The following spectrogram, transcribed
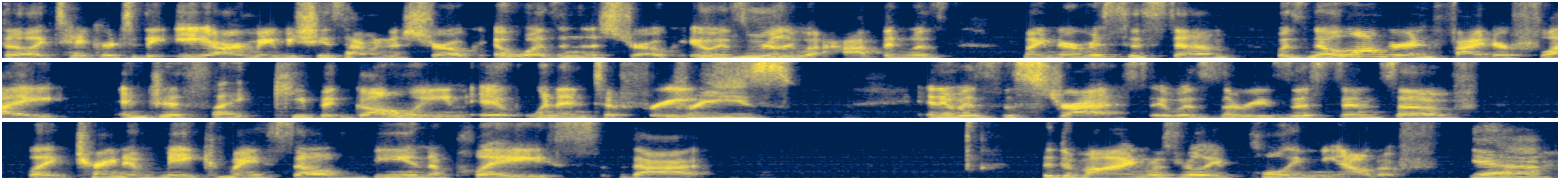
they're like, take her to the ER. Maybe she's having a stroke. It wasn't a stroke. It was Mhm. really what happened was my nervous system was no longer in fight or flight and just like keep it going. It went into freeze. Freeze. And it was the stress. It was the resistance of like trying to make myself be in a place that the divine was really pulling me out of. Yeah.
